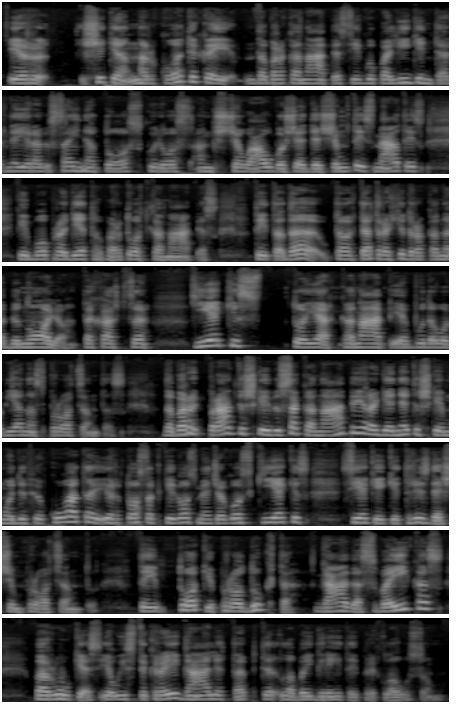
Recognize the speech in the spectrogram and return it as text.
Ir šitie narkotikai, dabar kanapės, jeigu palyginti ar ne, yra visai ne tos, kurios anksčiau augo 60 metais, kai buvo pradėta vartoti kanapės. Tai tada to tetrahidrokanabinolio, THC kiekis toje kanapėje būdavo vienas procentas. Dabar praktiškai visa kanapė yra genetiškai modifikuota ir tos aktyvios medžiagos kiekis siekia iki 30 procentų tai tokį produktą gavęs vaikas, parūkęs, jau jis tikrai gali tapti labai greitai priklausomu.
